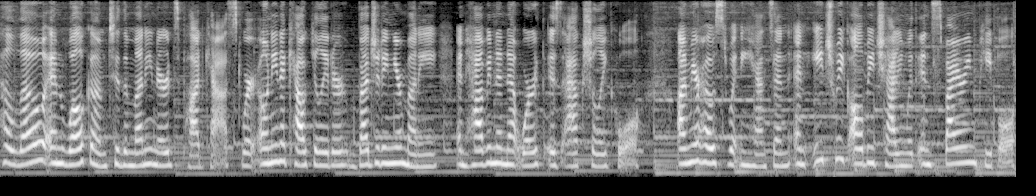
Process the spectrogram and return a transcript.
Hello and welcome to the Money Nerds podcast, where owning a calculator, budgeting your money, and having a net worth is actually cool. I'm your host, Whitney Hansen, and each week I'll be chatting with inspiring people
